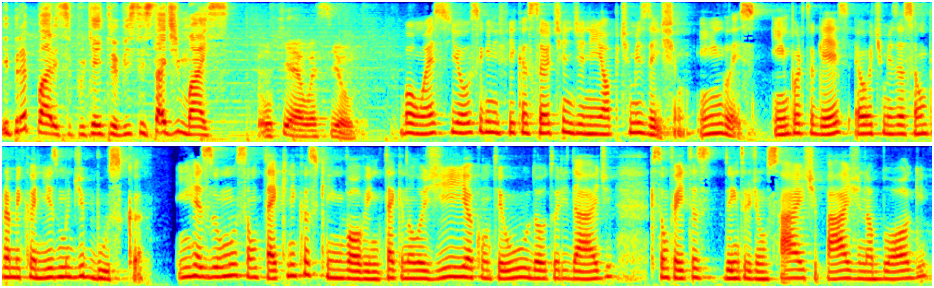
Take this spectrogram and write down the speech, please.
e prepare-se porque a entrevista está demais. O que é o SEO? Bom, SEO significa Search Engine Optimization, em inglês. Em português, é otimização para mecanismo de busca. Em resumo, são técnicas que envolvem tecnologia, conteúdo, autoridade, que são feitas dentro de um site, página, blog,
